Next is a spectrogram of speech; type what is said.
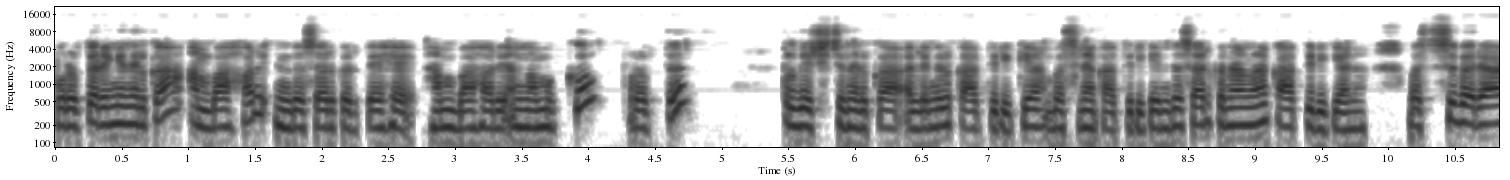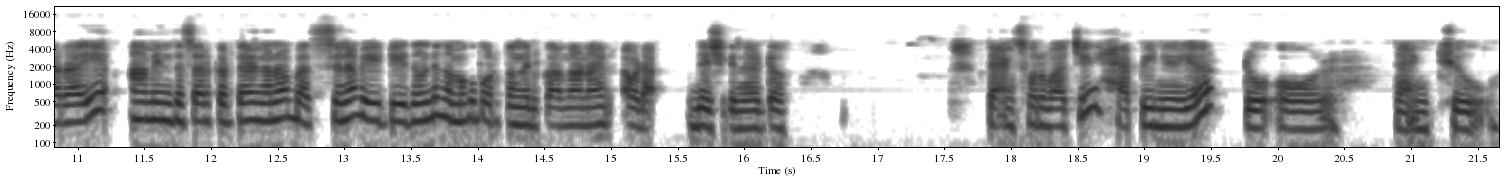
പുറത്തിറങ്ങി നിൽക്കാം അംബാഹർ ഇന്ദസർ കർത്തേ ഹെ. അംബാഹർ നമുക്ക് പുറത്ത് പ്രതീക്ഷിച്ച് നിൽക്കുക അല്ലെങ്കിൽ കാത്തിരിക്കുക ബസ്സിനെ കാത്തിരിക്കുക ഇന്ദസാർ കരുന്ന കാത്തിരിക്കുകയാണ് ബസ് വരാറായി ആ ഇന്ദസാർ കരുത്ത എന്ന് പറഞ്ഞാൽ ബസ്സിനെ വെയിറ്റ് ചെയ്തുകൊണ്ട് നമുക്ക് പുറത്ത് നിൽക്കാം എന്നാണ് അവിടെ ഉദ്ദേശിക്കുന്നത് കേട്ടോ. Thanks for watching happy new year to all thank you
